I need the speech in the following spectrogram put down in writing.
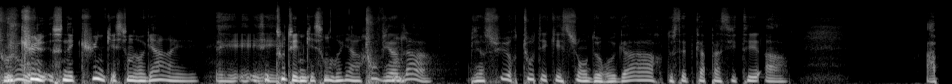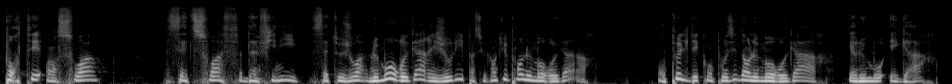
ce n'est qu'une question de regard et, c'est tout est une question de regard. Tout vient de là, bien sûr. Tout est question de regard, de cette capacité à, à porter en soi cette soif d'infini, cette joie. Le mot regard est joli parce que quand tu prends le mot regard, on peut le décomposer dans le mot regard. Il y a le mot égard.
